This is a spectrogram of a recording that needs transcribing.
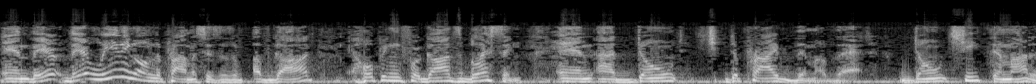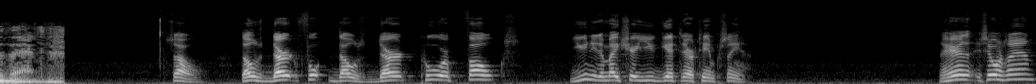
and they're they're leaning on the promises of, of God, hoping for God's blessing, and uh, don't deprive them of that. Don't cheat them out of that. So those dirt those dirt poor folks, you need to make sure you get their ten percent. Now here, you see what I'm saying?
